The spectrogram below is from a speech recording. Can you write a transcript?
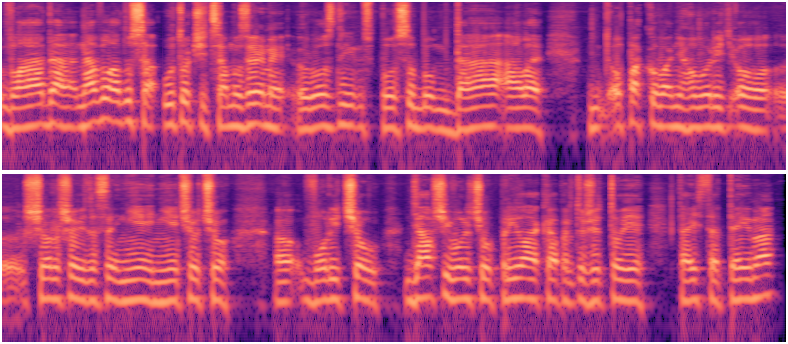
vláda, na vládu sa útočiť samozrejme rôznym spôsobom dá, ale opakovane hovoriť o Šorošovi zase nie je niečo, čo e, voličov, ďalších voličov priláka, pretože to je tá istá téma.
